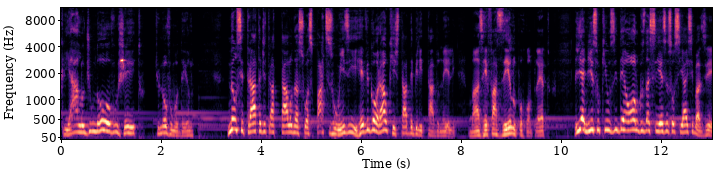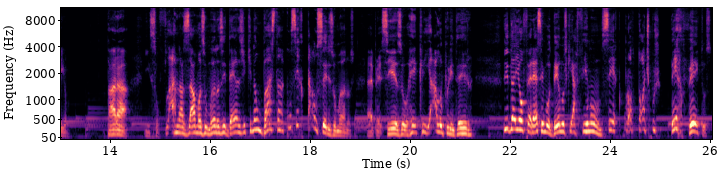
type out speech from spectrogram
criá-lo de um novo jeito, de um novo modelo. Não se trata de tratá-lo das suas partes ruins e revigorar o que está debilitado nele, mas refazê-lo por completo. E é nisso que os ideólogos das ciências sociais se baseiam para insuflar nas almas humanas ideias de que não basta consertar os seres humanos, é preciso recriá-lo por inteiro. E daí oferecem modelos que afirmam ser protótipos perfeitos,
